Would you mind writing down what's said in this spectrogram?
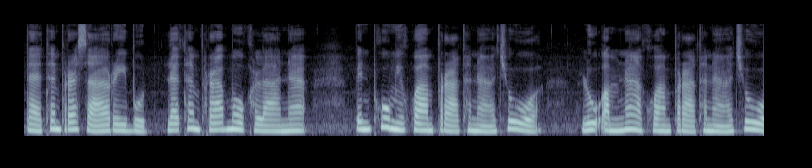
แต่ท่านพระสารีบุตรและท่านพระโมคคลานะ เป็นผู้มีความปรารถนาชั่ว รู้อำนาจความปรารถนาชั่ว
